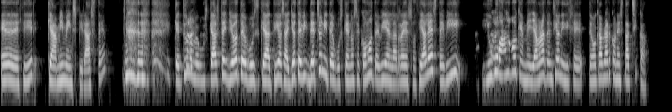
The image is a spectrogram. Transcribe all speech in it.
he de decir que a mí me inspiraste, que tú no me buscaste, yo te busqué a ti, o sea, yo te vi, de hecho ni te busqué, no sé cómo, te vi en las redes sociales, te vi y hubo algo que me llamó la atención y dije, tengo que hablar con esta chica.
